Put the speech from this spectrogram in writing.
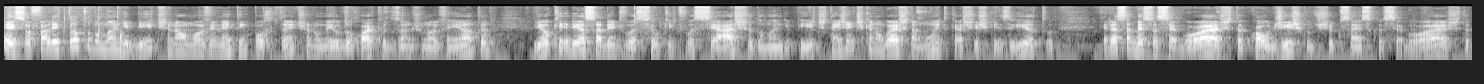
É isso, eu falei tanto do Mangue Beat, né, um movimento importante no meio do rock dos anos 90, e eu queria saber de você o que, que você acha do Mangue Beat. Tem gente que não gosta muito, que acha esquisito, Queria saber se você gosta, qual disco do Chico Sainz que você gosta,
